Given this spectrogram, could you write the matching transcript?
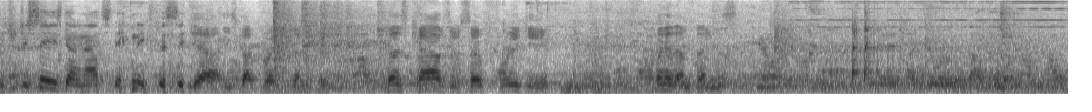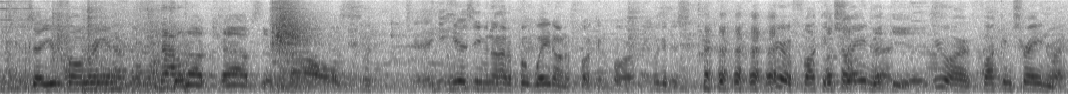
Did you just say he's got an outstanding physique? Yeah, he's got great symmetry. Those calves are so freaky. Look at them things. Is that your phone ringing? No. They're not calves, they're cows. Uh, he, he doesn't even know how to put weight on a fucking bar. Look at this. You're a fucking Look how train thick wreck. he is. You are a fucking train wreck.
